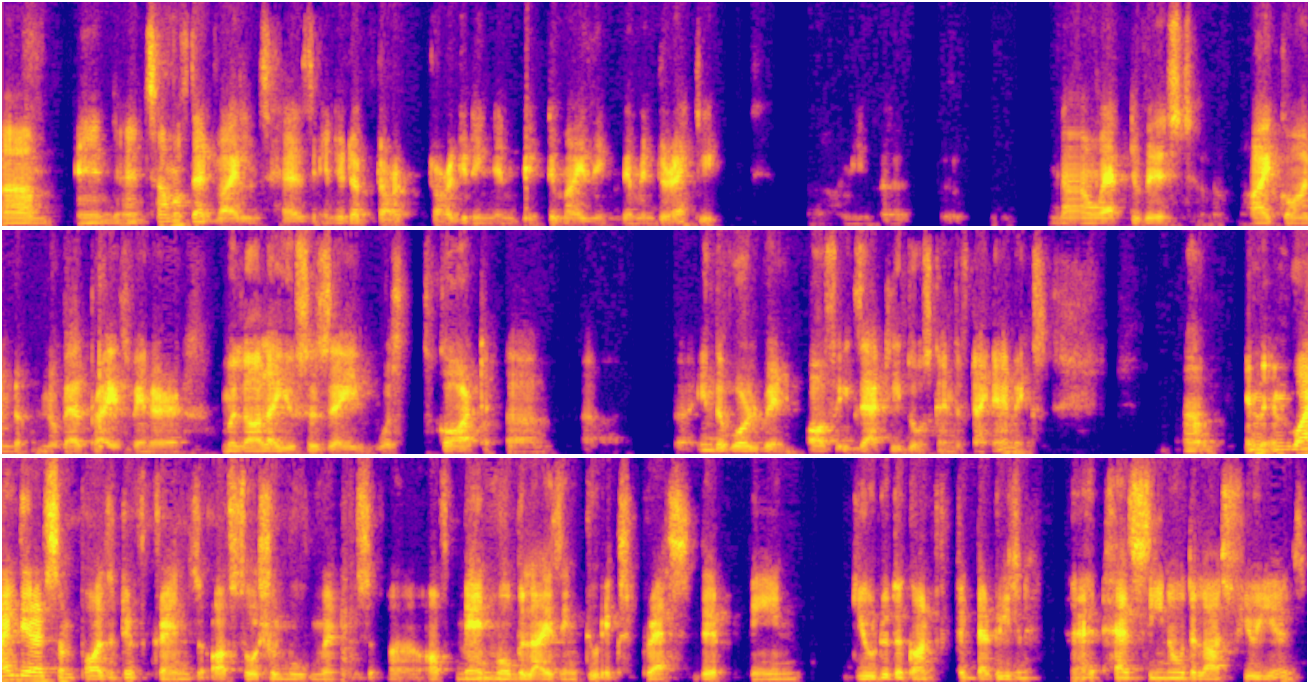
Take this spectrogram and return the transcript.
Um, and, and some of that violence has ended up tar- targeting and victimizing women directly. I mean, uh, now activist, icon, Nobel Prize winner Malala Yousafzai was caught um, uh, in the whirlwind of exactly those kinds of dynamics. Um, and, and, while there are some positive trends of social movements uh, of men mobilizing to express their pain due to the conflict that region has seen over the last few years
